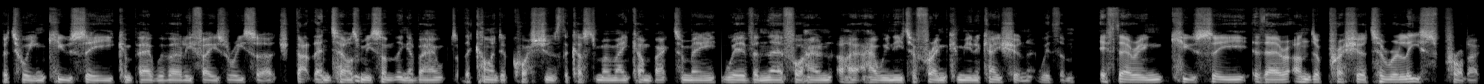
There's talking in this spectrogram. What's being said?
between QC compared with early phase research. That then tells me something about the kind of questions the customer may come back to me with, and therefore how how we need to frame communication with them if they're in QC, they're under pressure to release product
